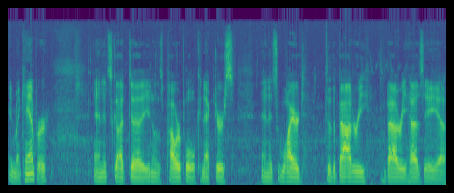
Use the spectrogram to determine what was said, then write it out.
in my camper and it's got uh, you know those PowerPole connectors and it's wired to the battery. The battery has a uh,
